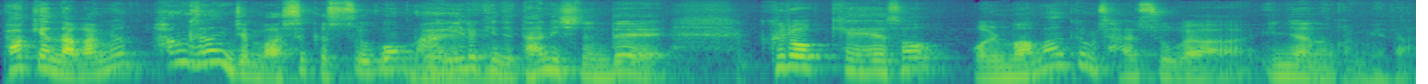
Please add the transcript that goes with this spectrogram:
밖에 나가면 항상 이제 마스크 쓰고 막 네. 이렇게 이제 다니시는데 그렇게 해서 얼마만큼 살 수가 있냐는 겁니다.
